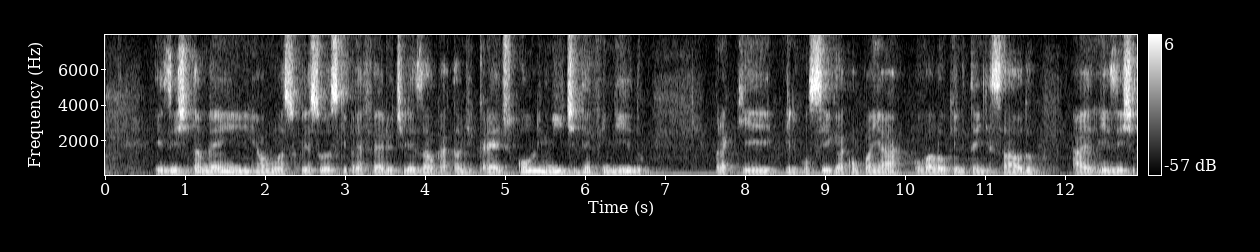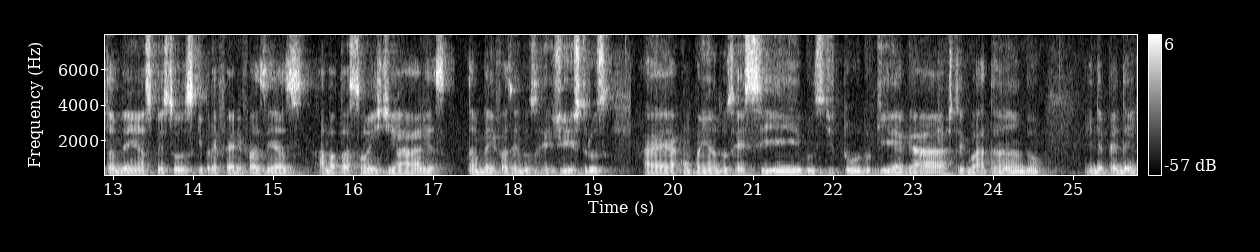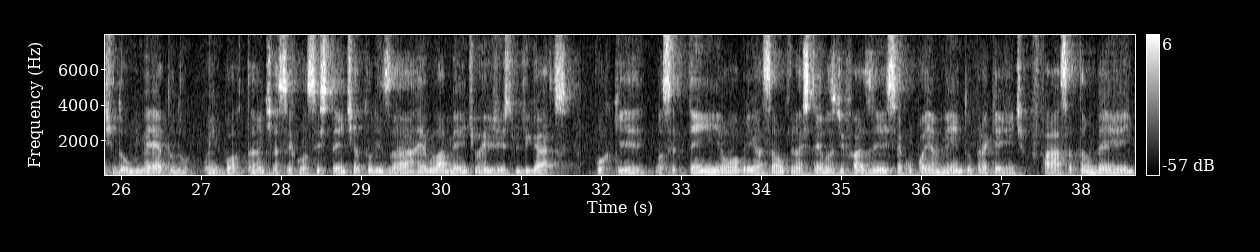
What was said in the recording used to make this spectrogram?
Existe também algumas pessoas que preferem utilizar o cartão de crédito com limite definido para que ele consiga acompanhar o valor que ele tem de saldo. Existe também as pessoas que preferem fazer as anotações diárias, também fazendo os registros é, acompanhando os recibos de tudo que é gasto e guardando. Independente do método, o importante é ser consistente e atualizar regularmente o registro de gastos, porque você tem uma obrigação que nós temos de fazer esse acompanhamento para que a gente faça também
